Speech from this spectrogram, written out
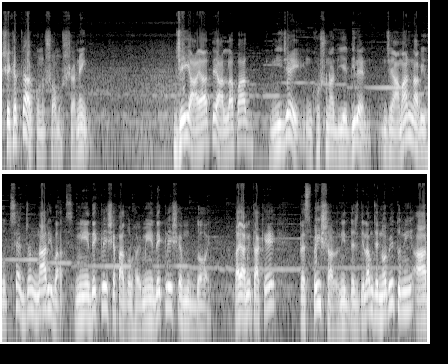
সেক্ষেত্রে আর কোনো সমস্যা নেই। যেই আয়াতে আল্লাপাক নিজেই ঘোষণা দিয়ে দিলেন যে, আমার নাবি হচ্ছে একজন নারীবাজ। মেয়ে দেখলেই সে পাগল হয়, মেয়ে দেখলেই সে মুগ্ধ হয়। তাই আমি তাকে একটা স্পেশাল নির্দেশ দিলাম যে, নবী, তুমি আর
